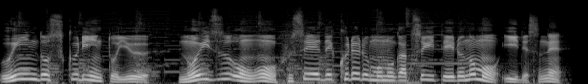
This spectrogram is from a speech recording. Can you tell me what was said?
ウィンドスクリーンというノイズ音を防いでくれるものがついているのもいいですね。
